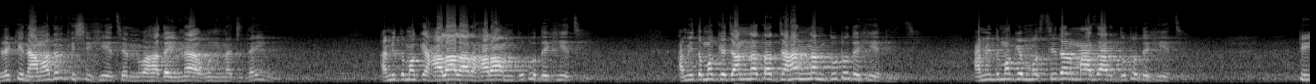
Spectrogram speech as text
লেকিন আমাদেরকে শিখিয়েছেন ওয়াহাদাই না উন্নাজ দেই আমি তোমাকে হালাল আর হারাম দুটো দেখিয়েছি। আমি তোমাকে জান্নাত আর জাহান্নাম দুটো দেখিয়ে দিয়েছি। আমি তোমাকে মসজিদ আর মাজার দুটো দেখিয়েছি। কি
